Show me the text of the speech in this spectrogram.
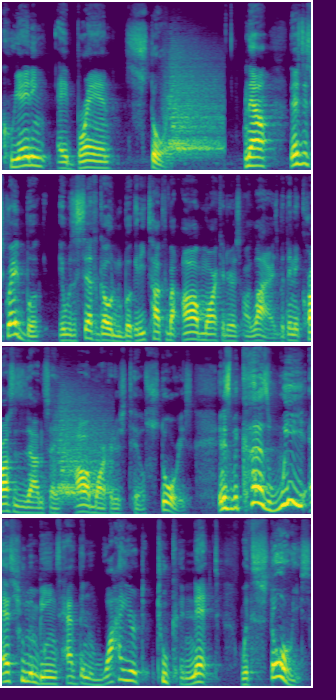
Creating a brand story. Now, there's this great book. It was a Seth Godin book, and he talked about all marketers are liars, but then it crosses it out and say all marketers tell stories. And it's because we as human beings have been wired to connect with stories.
